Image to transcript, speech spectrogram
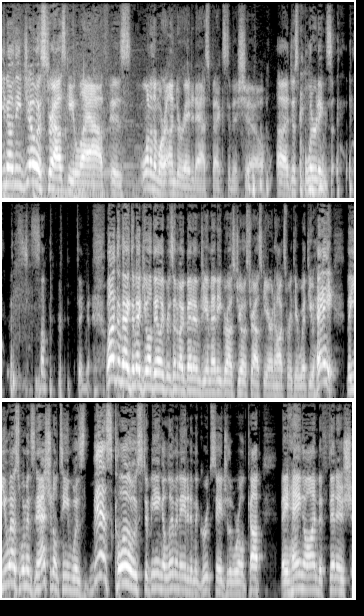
You know, the Joe Ostrowski laugh is one of the more underrated aspects to this show. Uh, just blurting something ridiculous. Welcome back to BetQL Daily, presented by BetMGM. Ed Egros, Joe Ostrowski, Erin Hawksworth here with you. Hey, the U.S. women's national team was this close to being eliminated in the group stage of the World Cup. They hang on to finish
